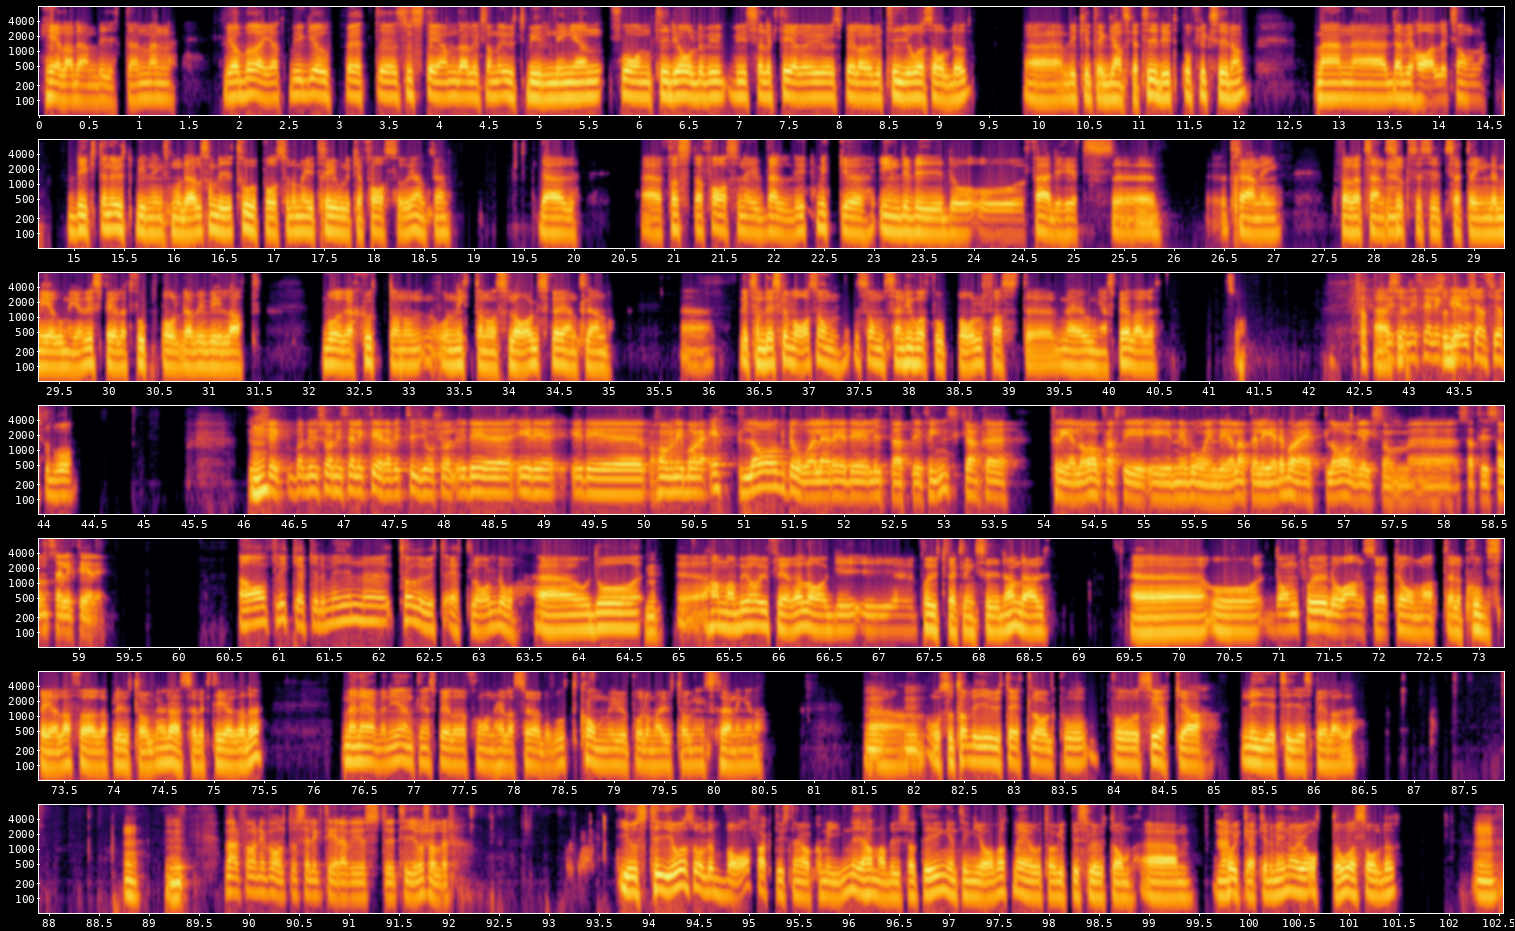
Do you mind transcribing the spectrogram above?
hela den biten. Men vi har börjat bygga upp ett eh, system där liksom utbildningen från tidig ålder, vi, vi selekterar ju spelare vid tio års ålder. Eh, vilket är ganska tidigt på flicksidan. Men eh, där vi har liksom byggt en utbildningsmodell som vi tror på, så de är i tre olika faser egentligen. Där eh, första fasen är väldigt mycket individ och, och färdighetsträning. Eh, för att sen mm. successivt sätta in det mer och mer i spelet fotboll där vi vill att våra 17 och 19 års lag ska egentligen eh, liksom det ska vara som, som seniorfotboll fast eh, med unga spelare. Så. Äh, så, så, så, det känns jättebra. Mm. Du sa ni selekterar vid 10 års ålder. Är det, är det, är det, har ni bara ett lag då eller är det lite att det finns kanske tre lag fast det är nivåindelat? Eller är det bara ett lag liksom eh, så att det är sån selektering? Ja, Flickakademin eh, tar ut ett lag då. Uh, och då mm. uh, Hammarby har ju flera lag i, i på utvecklingssidan där. Uh, och de får ju då ansöka om att, eller provspela för att bli uttagna i det här selekterade. Men även egentligen spelare från hela söderort kommer ju på de här uttagningsträningarna. Mm. Mm. Och så tar vi ut ett lag på, på cirka 9-10 spelare. Mm. Varför har ni valt att selektera vid just 10 eh, års ålder? Just 10 års ålder var faktiskt när jag kom in i Hammarby, så det är ingenting jag varit med och tagit beslut om. Um, ja. Pojkakademin har ju 8 års ålder. Mm.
